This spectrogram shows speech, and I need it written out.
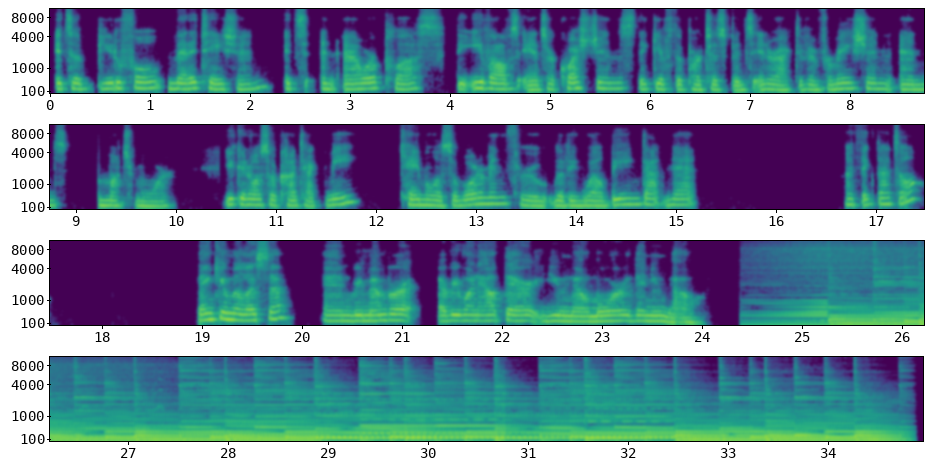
It's a beautiful meditation. It's an hour plus. The Evolves answer questions, they give the participants interactive information, and much more. You can also contact me, K. Melissa Waterman, through livingwellbeing.net. I think that's all. Thank you, Melissa. And remember, everyone out there, you know more than you know.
